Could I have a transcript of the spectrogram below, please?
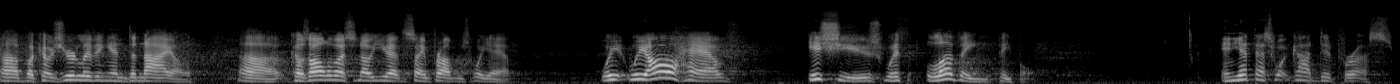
uh, because you're living in denial. Because uh, all of us know you have the same problems we have. We, we all have issues with loving people. And yet, that's what God did for us.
